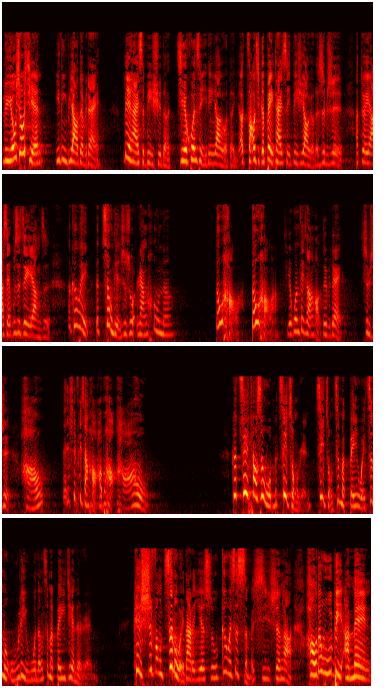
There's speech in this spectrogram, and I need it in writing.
旅游休闲一定必要，对不对？恋爱是必须的，结婚是一定要有的，要找几个备胎是必须要有的，是不是？啊，对呀，谁不是这个样子？那各位，重点是说，然后呢，都好啊，都好啊，结婚非常好，对不对？是不是？好，但是非常好，好不好？好。可最重要是我们这种人，这种这么卑微、这么无力、无能、这么卑贱的人，可以侍奉这么伟大的耶稣，各位是什么牺牲啊？好的无比，阿门。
